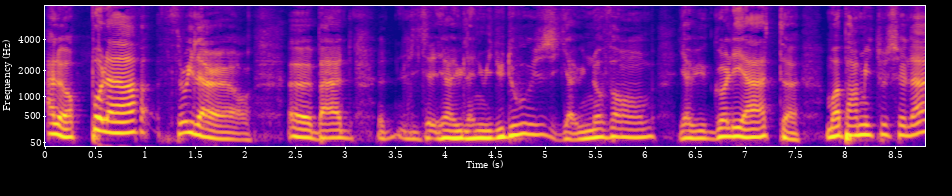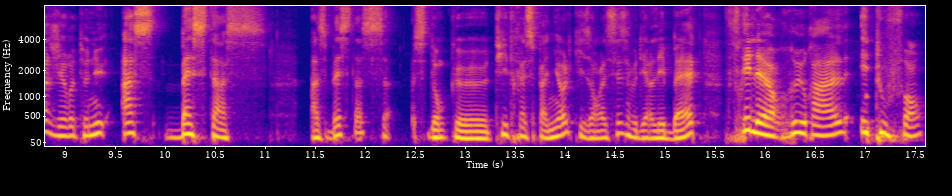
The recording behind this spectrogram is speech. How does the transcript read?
Alors, Polar Thriller. Euh, bah, il y a eu La Nuit du 12, il y a eu Novembre, il y a eu Goliath. Moi, parmi tout cela, j'ai retenu Asbestas. Asbestas, donc euh, titre espagnol qu'ils ont resté, ça veut dire les bêtes. Thriller rural, étouffant,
